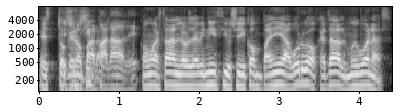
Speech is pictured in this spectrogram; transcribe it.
esto que no para. parar, ¿eh? ¿Cómo están los de Vinicius y compañía? Burgos, ¿qué tal? Muy buenas.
